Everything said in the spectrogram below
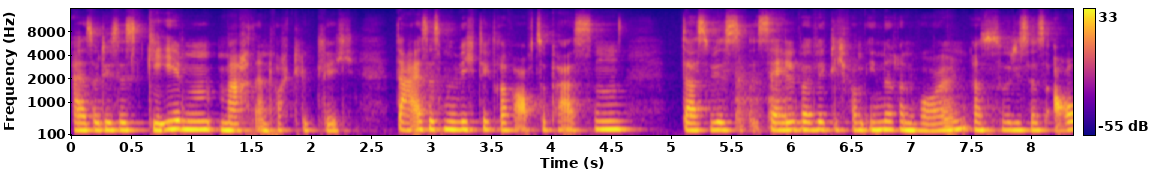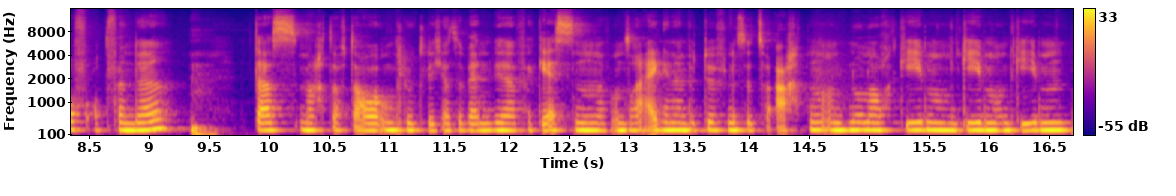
Also dieses Geben macht einfach glücklich. Da ist es nur wichtig, darauf aufzupassen, dass wir es selber wirklich vom Inneren wollen. Also so dieses Aufopfernde, mhm. das macht auf Dauer unglücklich. Also wenn wir vergessen, auf unsere eigenen Bedürfnisse zu achten und nur noch geben und geben und geben,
